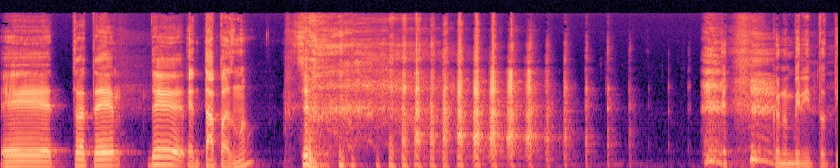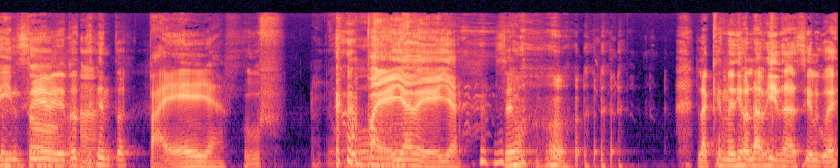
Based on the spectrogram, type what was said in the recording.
Eh, traté de... En tapas, ¿no? Sí. Con un vinito tinto. Sí, vinito Ajá. tinto. Paella. Uf. Paella de ella. Sí. La que me dio la vida, así el güey.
